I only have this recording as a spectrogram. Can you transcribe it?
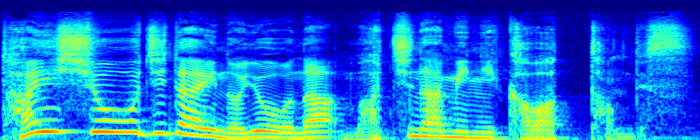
大正時代のような街並みに変わったんです。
